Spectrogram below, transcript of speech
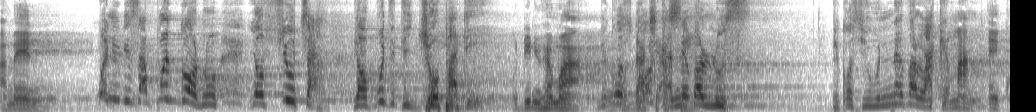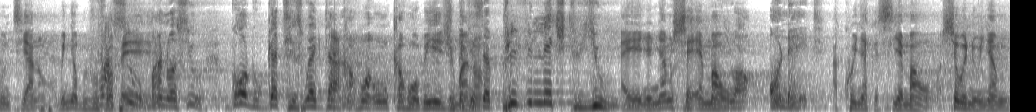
amen When you disappoint God, no, your future, you have put it in jeopardy. ɔde ne hwɛ mɔ a Because God can never lose. Because you will never lack a man. Eh, ɛnkɔ ntia no ɔbɛnya obi foforɔ Plus you, pɛɛ minus you, God will get his work done. ho a wonka ho a ɔbɛyɛ adwuma It is a privilege to you. Eh, ɛyɛ nwonyam hyɛ ɛma You are honored. akonya kɛseɛ ma wo ɔhyɛ wo anuonyam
